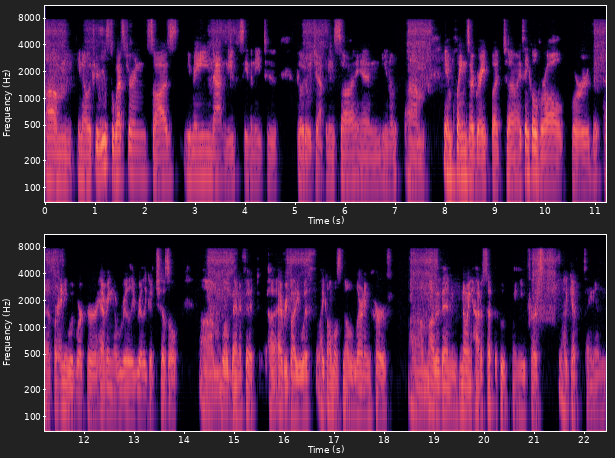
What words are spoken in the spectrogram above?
Um, you know, if you're used to Western saws, you may not need see the need to go to a Japanese saw, and you know, um, and planes are great, but uh, I think overall for the, uh, for any woodworker, having a really really good chisel um, will benefit uh, everybody with like almost no learning curve, um, other than knowing how to set the hoop when you first uh, get the thing, and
